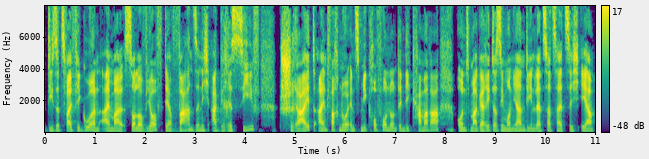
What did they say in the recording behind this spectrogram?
diese zwei Figuren, einmal Solovyov, der wahnsinnig aggressiv schreit einfach nur ins Mikrofon und in die Kamera. Und Margarita Simonian, die in letzter Zeit sich eher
